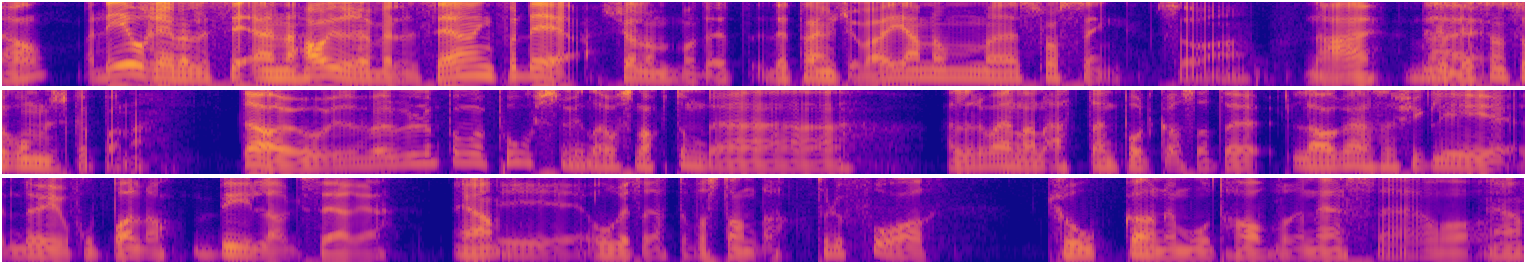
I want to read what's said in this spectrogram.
ja. Men det er jo rivalisering, en har jo rivalisering for det, selv om det, det trenger ikke å være gjennom eh, slåssing. Så Nei. det blir nei. litt sånn som Romerlyscupene. Det har jo lurer på med posen vi drev og snakket om det Eller det var en eller annen etter en podkast at det lager en så skikkelig Det er jo fotball, da. Bylagserie Ja. i ordets rette forstand. da Så du får krokene mot Havreneset og Ja.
